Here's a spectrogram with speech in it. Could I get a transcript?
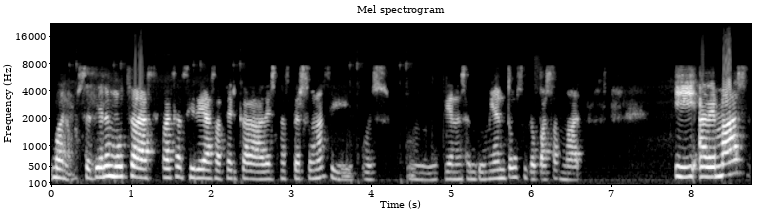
Bueno, se tienen muchas falsas ideas acerca de estas personas y pues mm, tienen sentimientos y lo pasan mal. Y además,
